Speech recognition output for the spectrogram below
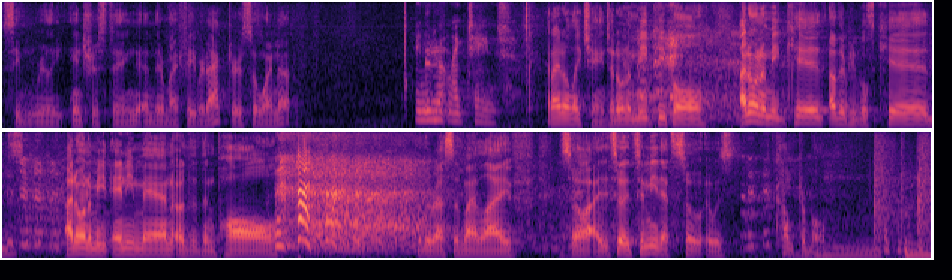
seemed really interesting, and they're my favorite actors, so why not? And you don't like change. And I don't like change. I don't want to meet people. I don't want to meet kid, other people's kids. I don't want to meet any man other than Paul for the rest of my life. So, I, so to me, that's so it was comfortable.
